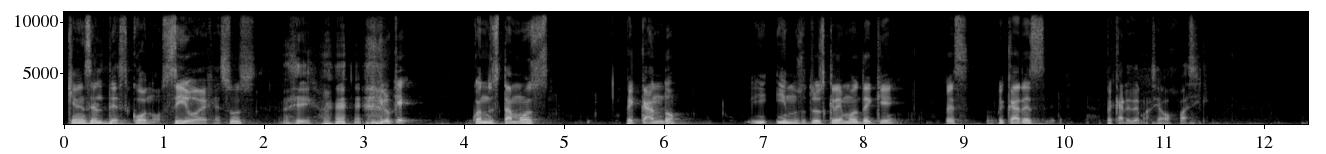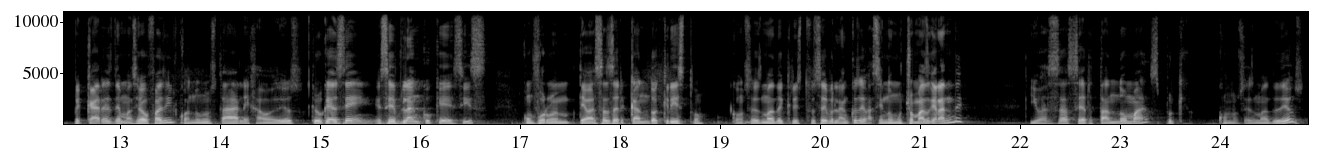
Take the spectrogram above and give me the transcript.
¿Quién es el desconocido de Jesús? Sí. Y creo que cuando estamos pecando y, y nosotros creemos de que, pues, pecar es, pecar es demasiado fácil. Pecar es demasiado fácil cuando uno está alejado de Dios. Creo que ese, ese blanco que decís, conforme te vas acercando a Cristo, conoces más de Cristo, ese blanco se va haciendo mucho más grande y vas acertando más porque conoces más de Dios.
